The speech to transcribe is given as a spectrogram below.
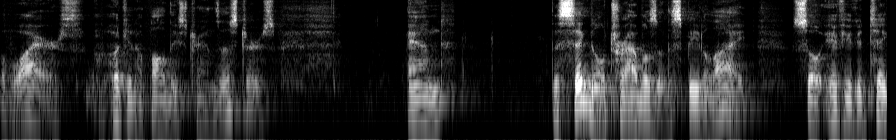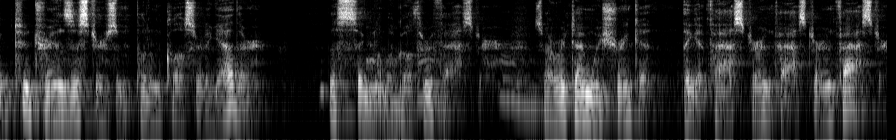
of wires hooking up all these transistors. And the signal travels at the speed of light. So if you could take two transistors and put them closer together, the signal will go through faster. So every time we shrink it, they get faster and faster and faster.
